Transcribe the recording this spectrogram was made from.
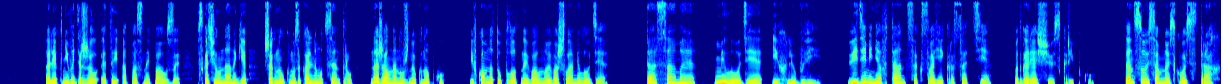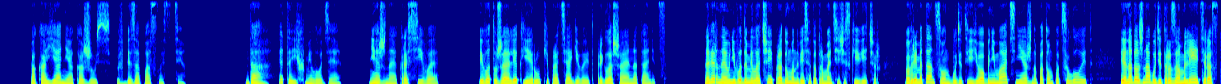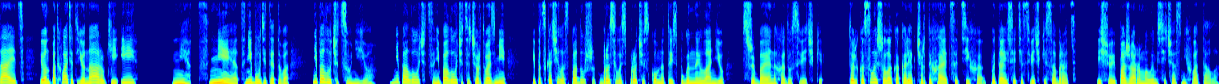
Олег не выдержал этой опасной паузы, вскочил на ноги, шагнул к музыкальному центру, нажал на нужную кнопку, и в комнату плотной волной вошла мелодия. Та самая мелодия их любви. Веди меня в танце к своей красоте, под горящую скрипку. Танцуй со мной сквозь страх, пока я не окажусь в безопасности. Да, это их мелодия. Нежная, красивая, и вот уже Олег ей руки протягивает, приглашая на танец. Наверное, у него до мелочей продуман весь этот романтический вечер. Во время танца он будет ее обнимать нежно, потом поцелует, и она должна будет разомлеть и растаять, и он подхватит ее на руки и... Нет, нет, не будет этого. Не получится у нее. Не получится, не получится, черт возьми. И подскочила с подушек, бросилась прочь из комнаты, испуганной ланью — сшибая на ходу свечки. Только слышала, как Олег чертыхается тихо, пытаясь эти свечки собрать. Еще и пожара малым сейчас не хватало.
